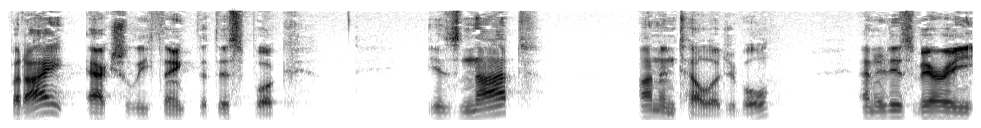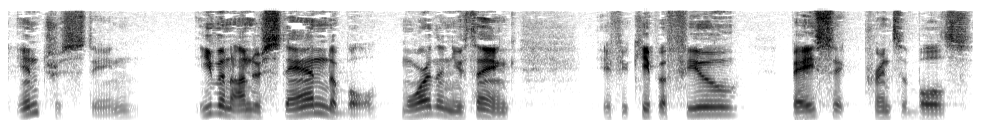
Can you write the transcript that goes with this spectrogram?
But I actually think that this book is not unintelligible, and it is very interesting even understandable more than you think if you keep a few basic principles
